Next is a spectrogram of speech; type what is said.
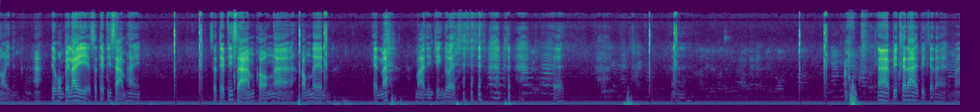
หน่อยหนึ่งอะเดี๋ยวผมไปไล่สเต็ปที่สามให้สเต็ปที่สามของอ่าของเนิน เห็นไหมมาจริง ๆด้วย อ่าปิดก็ได้ปิดก็ได้มา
